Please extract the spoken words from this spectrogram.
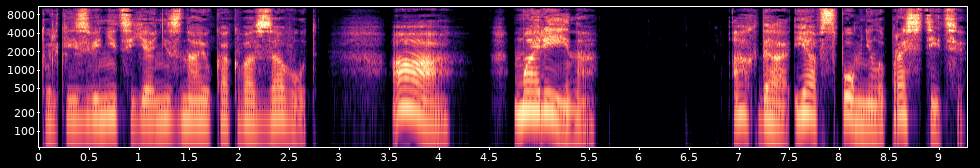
Только извините, я не знаю, как вас зовут. А, Марина. Ах да, я вспомнила, простите.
